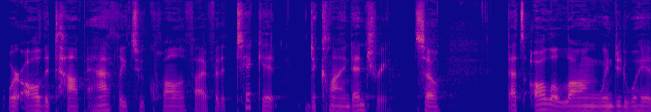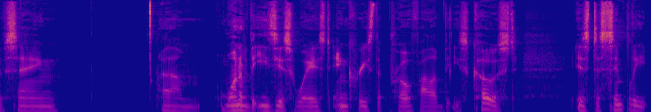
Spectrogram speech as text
where all the top athletes who qualify for the ticket declined entry. So that's all a long winded way of saying um, one of the easiest ways to increase the profile of the East Coast is to simply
